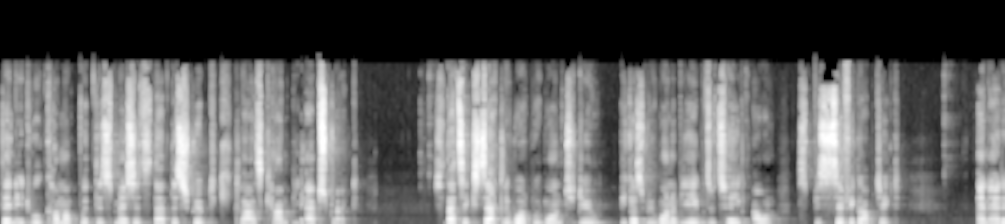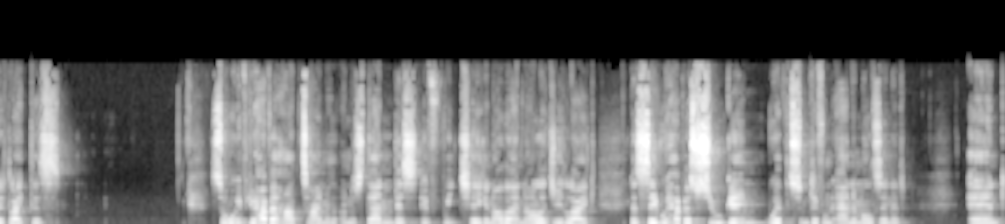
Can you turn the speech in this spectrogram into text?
then it will come up with this message that the script class can't be abstract. So that's exactly what we want to do because we want to be able to take our specific object and add it like this. So if you have a hard time understanding this, if we take another analogy, like let's say we have a zoo game with some different animals in it, and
